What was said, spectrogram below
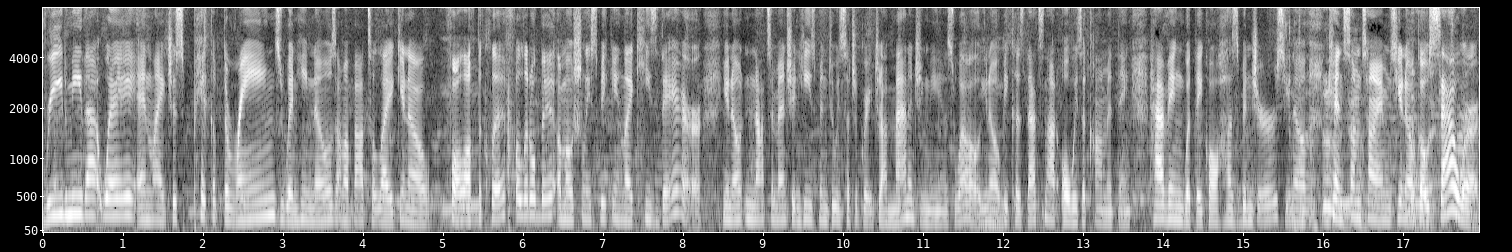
read me that way and like just pick up the reins when he knows I'm about to like, you know, fall off the cliff a little bit, emotionally speaking, like he's there, you know, not to mention he's been doing such a great job managing me as well, you know, because that's not always a common thing. Having what they call husbanders, you know, can sometimes, you know, go sour.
